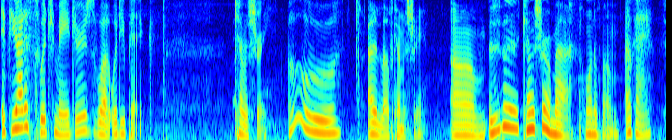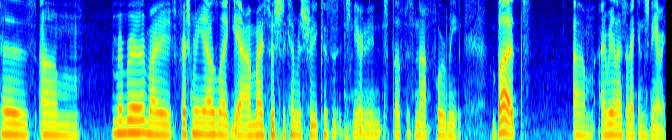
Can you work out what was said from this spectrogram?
if you had to switch majors, what would you pick? Chemistry. Oh. I love chemistry. Um, is either chemistry or math, one of them. Okay. Because um, remember my freshman year, I was like, yeah, I might switch to chemistry because engineering stuff is not for me. But um, I realized I like engineering.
